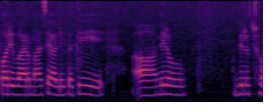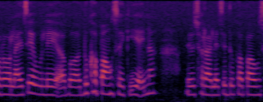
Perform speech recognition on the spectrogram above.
परिवारमा चाहिँ अलिकति मेरो मेरो छोरोलाई चाहिँ उसले अब दुःख पाउँछ कि होइन मेरो छोराले चाहिँ दुःख पाउँछ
